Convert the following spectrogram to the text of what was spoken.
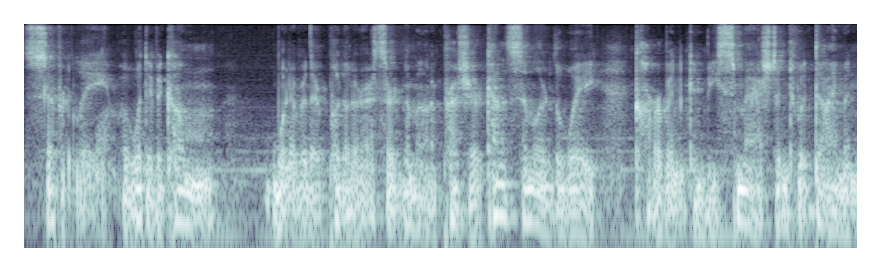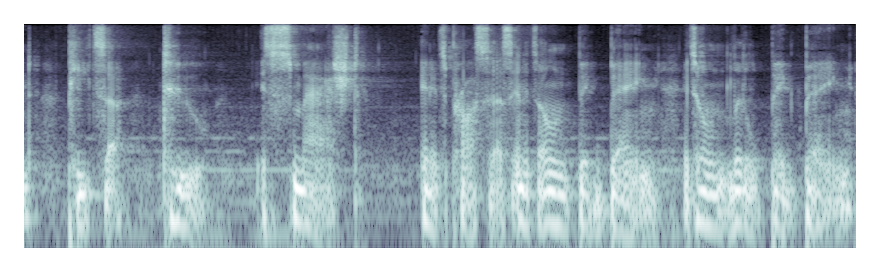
separately, but what they become whenever they're put under a certain amount of pressure, kind of similar to the way carbon can be smashed into a diamond. Pizza, too, is smashed in its process, in its own big bang, its own little big bang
